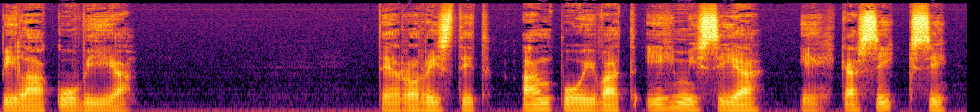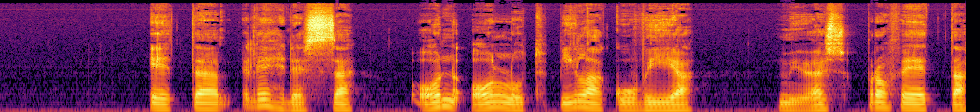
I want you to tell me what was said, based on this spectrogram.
pilakuvia. Terroristit ampuivat ihmisiä ehkä siksi, että lehdessä on ollut pilakuvia myös profeetta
